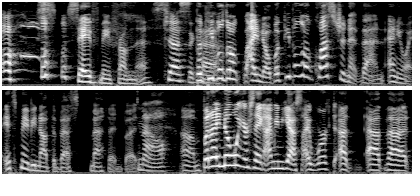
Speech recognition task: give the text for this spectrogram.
Oh. Save me from this. Jessica. But people don't I know, but people don't question it then. Anyway, it's maybe not the best method, but No. Um, but I know what you're saying. I mean, yes, I worked at at that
